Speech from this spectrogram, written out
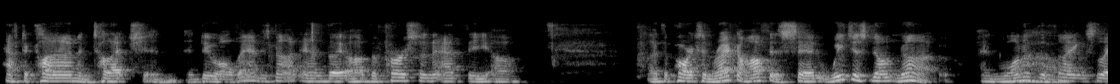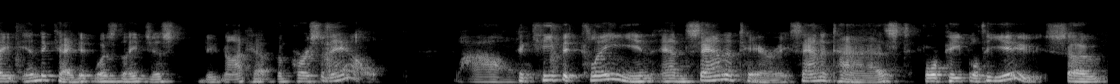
have to climb and touch and, and do all that is not. And the uh, the person at the uh, at the Parks and Rec office said, "We just don't know." And one wow. of the things they indicated was they just do not have the personnel. Wow. To keep it clean and sanitary, sanitized for people to use. So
